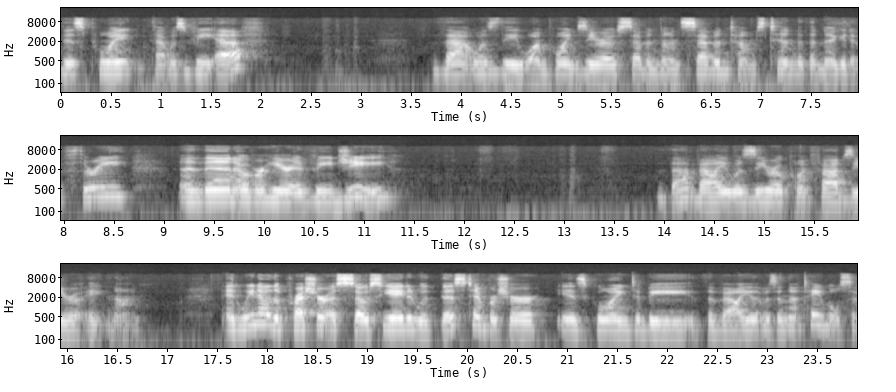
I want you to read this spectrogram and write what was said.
this point, that was VF. That was the 1.0797 times 10 to the negative 3. And then over here at VG, that value was 0.5089. And we know the pressure associated with this temperature is going to be the value that was in that table. So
